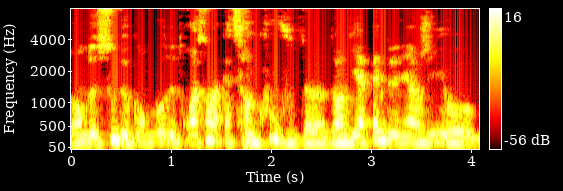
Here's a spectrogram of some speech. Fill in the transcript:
en dessous de combos de 300 à 400 coups, vous enleviez à peine de l'énergie au,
